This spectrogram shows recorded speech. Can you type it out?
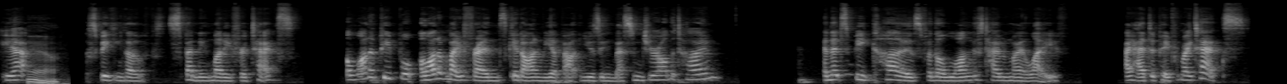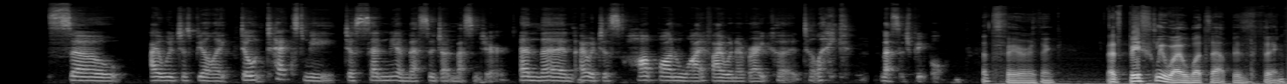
Yeah. Yeah. Speaking of spending money for texts, a lot of people, a lot of my friends get on me about using Messenger all the time. And it's because for the longest time in my life, I had to pay for my texts. So I would just be like, don't text me, just send me a message on Messenger. And then I would just hop on Wi Fi whenever I could to like message people. That's fair, I think. That's basically why WhatsApp is the thing.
